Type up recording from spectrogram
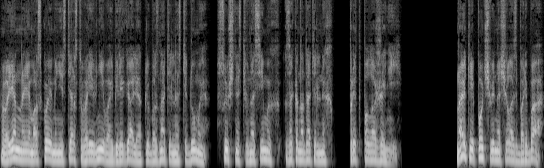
Военное и морское министерство ревниво оберегали от любознательности Думы сущность вносимых законодательных предположений. На этой почве началась борьба,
